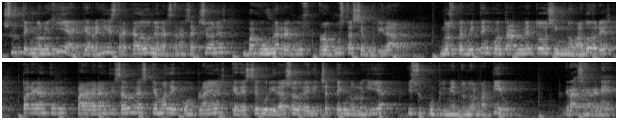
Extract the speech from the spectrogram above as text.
su tecnología que registra cada una de las transacciones bajo una robusta seguridad. Nos permite encontrar métodos innovadores para garantizar un esquema de compliance que dé seguridad sobre dicha tecnología y su cumplimiento normativo. Gracias René.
